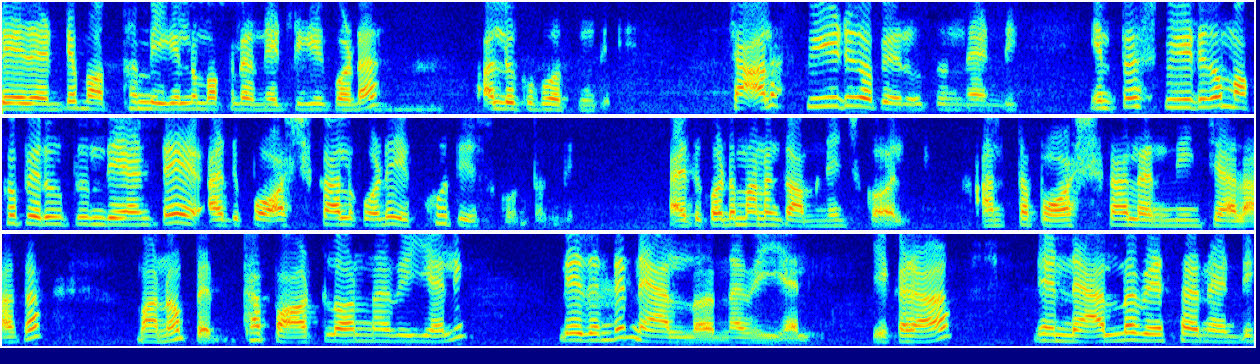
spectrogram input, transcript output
లేదంటే మొత్తం మిగిలిన మొక్కలన్నిటికీ కూడా అల్లుకుపోతుంది. చాలా స్పీడ్గా పెరుగుతుందండి. ఇంత స్పీడ్గా మొక్క పెరుగుతుంది అంటే అది పోషకాలు కూడా ఎక్కువ తీసుకుంటుంది. అది కూడా మనం గమనించుకోవాలి. అంత పోషకాలు అందించేలాగా మనం పెద్ద పాట్లో అన్న వేయాలి లేదంటే నేలలో అన్న వేయాలి ఇక్కడ నేను నేలలో వేసానండి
